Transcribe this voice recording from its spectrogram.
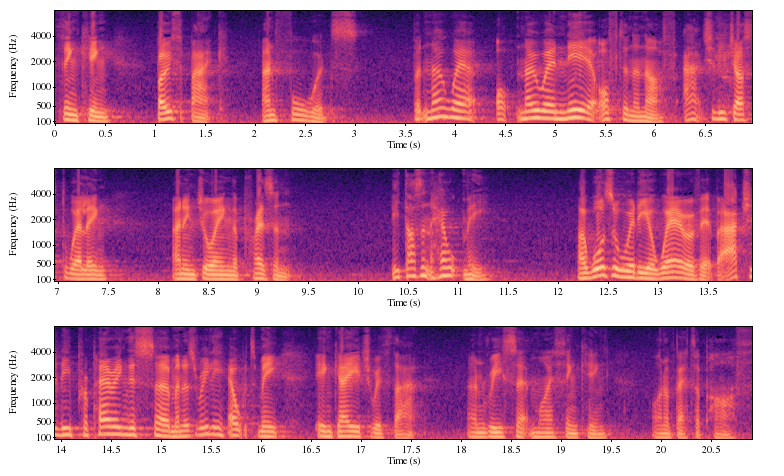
thinking both back and forwards, but nowhere, nowhere near often enough actually just dwelling and enjoying the present. It doesn't help me. I was already aware of it, but actually preparing this sermon has really helped me engage with that and reset my thinking on a better path.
